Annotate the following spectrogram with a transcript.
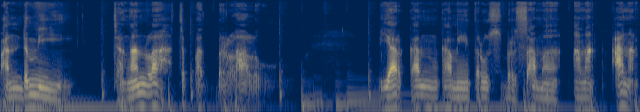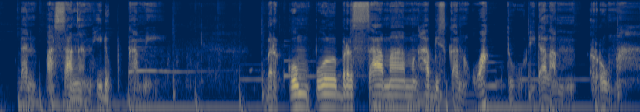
Pandemi, janganlah cepat berlalu. Biarkan kami terus bersama anak-anak dan pasangan hidup kami. Berkumpul bersama menghabiskan waktu di dalam rumah.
